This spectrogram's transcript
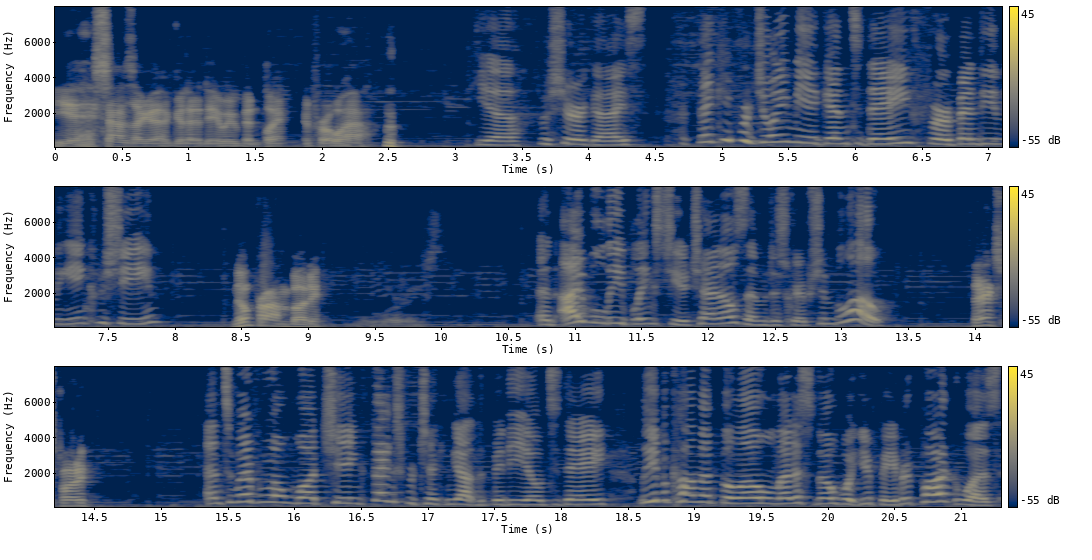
Yeah, sounds like a good idea. We've been playing it for a while. Yeah, for sure, guys. Thank you for joining me again today for Bendy and the Ink Machine. no problem, buddy. No worries. And I will leave links to your channels in the description below. Thanks, buddy. And to everyone watching, thanks for checking out the video today. Leave a comment below and let us know what your favorite part was.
